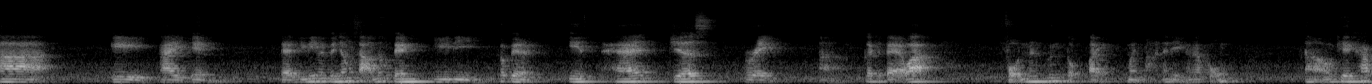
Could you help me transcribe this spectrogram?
r a i n แต่ทีนี้มันเป็นช่องสามต้องเป็น ed ก็เป็น it has just rained ก็จะแปลว่า ฝนมันเพิ่งตกไปหมันมานั่นเองนะครับผมอ่าโอเคครับ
